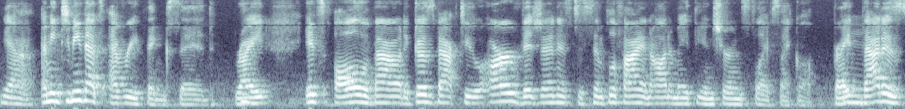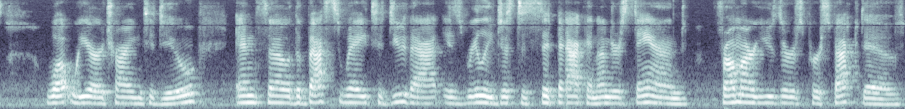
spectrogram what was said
Yeah. I mean, to me, that's everything, Sid, right? Mm-hmm. It's all about, it goes back to our vision is to simplify and automate the insurance lifecycle, right? Mm-hmm. That is what we are trying to do. And so the best way to do that is really just to sit back and understand from our users' perspective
